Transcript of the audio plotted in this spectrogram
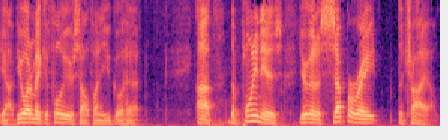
Yeah. If you want to make a fool of yourself, honey, you go ahead. Uh, the point is, you're going to separate the child.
